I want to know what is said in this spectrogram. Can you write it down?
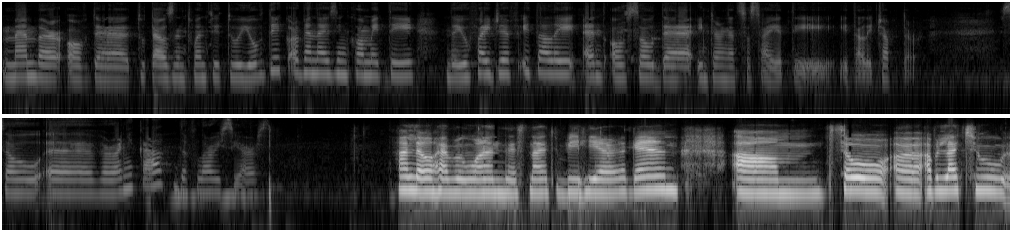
member of the 2022 YouthDIG Organizing Committee, the Youth IGF Italy, and also the Internet Society Italy chapter. So, uh, Veronica, the floor is yours. Hello, everyone. It's nice to be here again. Um, so uh, I would like to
